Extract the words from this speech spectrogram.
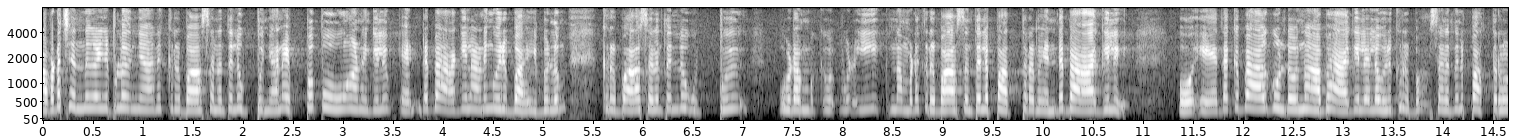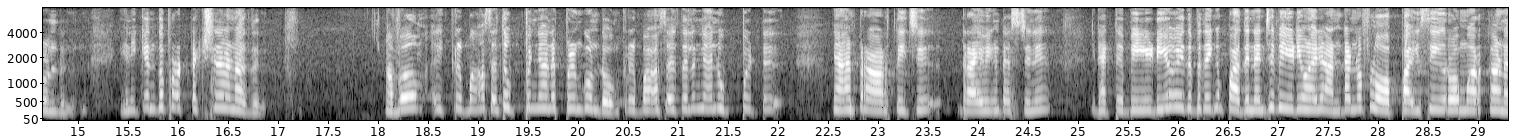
അവിടെ ചെന്ന് കഴിഞ്ഞപ്പോൾ ഞാൻ കൃപാസനത്തിൽ ഉപ്പ് ഞാൻ എപ്പോൾ പോവുകയാണെങ്കിലും എന്റെ ബാഗിലാണെങ്കിൽ ഒരു ബൈബിളും കൃപാസനത്തിന്റെ ഉപ്പ് ഉടമ്പ ഈ നമ്മുടെ കൃപാസനത്തിലെ പത്രം എന്റെ ബാഗിൽ ഓ ഏതൊക്കെ ബാഗ് കൊണ്ടുവന്നു ആ ബാഗിലല്ല ഒരു കൃപാസനത്തിന് പത്രമുണ്ട്. എനിക്കെന്തോ പ്രൊട്ടക്ഷനാണ് അത്. അപ്പോൾ ഈ കൃപാസനത്തിൽ ഉപ്പ് ഞാൻ എപ്പോഴും കൊണ്ടുപോകും. കൃപാസനത്തിൽ ഞാൻ ഉപ്പിട്ട് ഞാൻ പ്രാർത്ഥിച്ച് ഡ്രൈവിംഗ് ടെസ്റ്റിന് രണ്ട് വീഡിയോ ചെയ്തപ്പോഴത്തേക്കും പതിനഞ്ച് വീഡിയോ ആണ് രണ്ടെണ്ണം ഫ്ലോപ്പായി സീറോ മാർക്കാണ്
